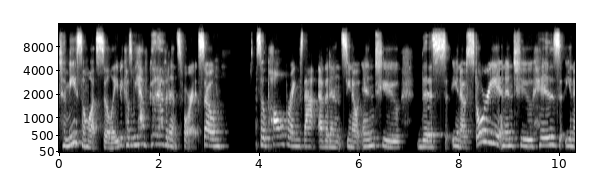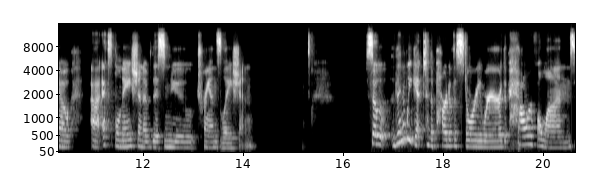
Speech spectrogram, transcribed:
to me somewhat silly because we have good evidence for it. So so paul brings that evidence you know into this you know story and into his you know uh, explanation of this new translation so then we get to the part of the story where the powerful ones,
